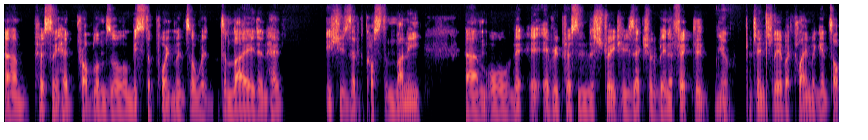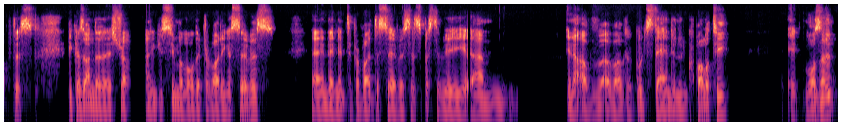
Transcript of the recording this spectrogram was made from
um, personally had problems or missed appointments or were delayed and had issues that have cost them money, um, or the, every person in the street who's actually been affected, yep. you potentially have a claim against Optus because under the Australian consumer law, they're providing a service and they're meant to provide the service that's supposed to be, um, you know, of, of, of, a good standard and quality. It wasn't.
